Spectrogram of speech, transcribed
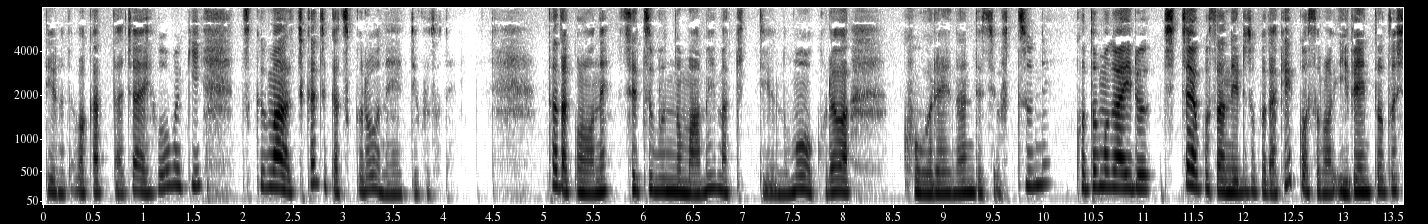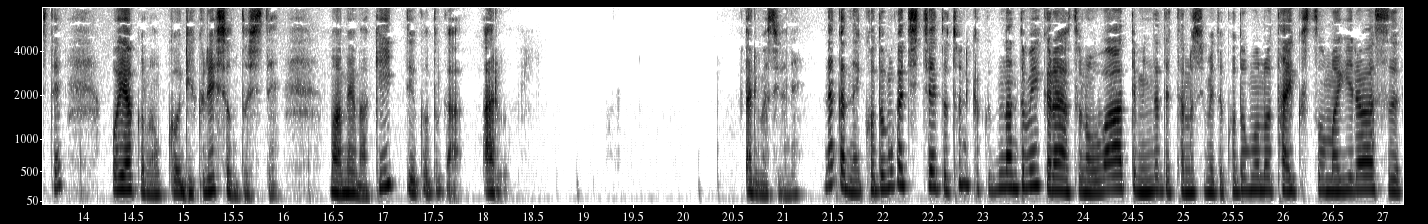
ていうので分かった。じゃあ恵方巻きつく、まあ、近々作ろうね、っていうことで。ただこのね、節分の豆巻きっていうのも、これは恒例なんですよ。普通ね、子供がいる、ちっちゃいお子さんのいるとこだ結構そのイベントとして、親子のこうリクレーションとして豆まきっていうことがある。ありますよね。なんかね、子供がちっちゃいととにかく何でもいいから、そのわーってみんなで楽しめて子供の退屈を紛らわす、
